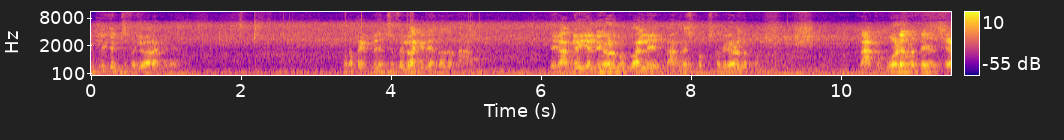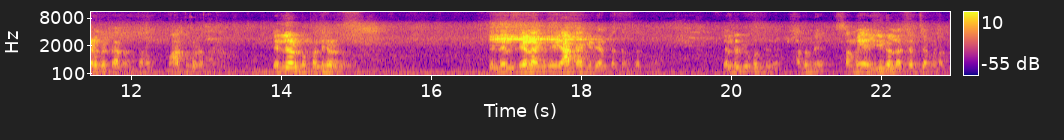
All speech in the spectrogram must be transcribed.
ಇಂಟೆಲಿಜೆನ್ಸ್ ಫೆಲ್ಯೂರ್ ಆಗಿದೆ. ಇಂಟೆಲಿಜೆನ್ಸ್ ಫೆಲ್ಯೂರ್ ಆಗಿದೆ ಅನ್ನೋದನ್ನ ಈಗಾಗಲೇ ಎಲ್ಲಿ ಹೇಳಬೇಕು ಅಲ್ಲಿ ಕಾಂಗ್ರೆಸ್ ಪಕ್ಷದವರು ಹೇಳಬೇಕು. ನಾಲ್ಕು ಗೋಡೆ ಮಧ್ಯೆ ಹೇಳಬೇಕಾದಂಥ ಮಾತುಗಳನ್ನು ಎಲ್ಲಿ ಹೇಳಬೇಕು ಅಲ್ಲಿ ಹೇಳಬೇಕು. ಎಲ್ಲೆಲ್ಲಿ ಫೇಲ್ ಆಗಿದೆ ಯಾಕಾಗಿದೆ ಅಂತಕ್ಕಂಥದ್ದು ಎಲ್ರಿಗೂ ಗೊತ್ತಿದೆ. ಅದನ್ನೇ ಸಮಯ ಈಗಲ್ಲ ಚರ್ಚೆ ಮಾಡೋದು.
